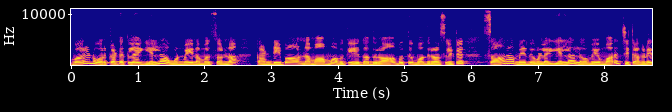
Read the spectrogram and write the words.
வருண் ஒரு கட்டத்தில் எல்லா உண்மையும் நம்ம சொன்னால் கண்டிப்பாக நம்ம அம்மாவுக்கு ஏதாவது ஒரு ஆபத்து வந்துடும் சொல்லிட்டு சாரா மீது உள்ள எல்லா லவ்வையும் மறைச்சிட்டாங்கன்னே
